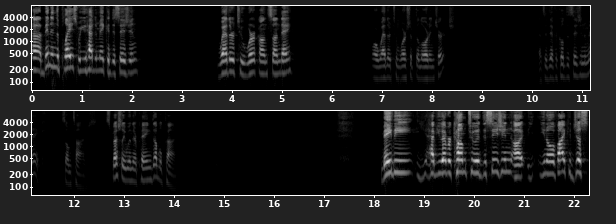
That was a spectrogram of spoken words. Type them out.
uh, been in the place where you had to make a decision whether to work on Sunday or whether to worship the Lord in church? That's a difficult decision to make sometimes, especially when they're paying double time. Maybe have you ever come to a decision? Uh, you know, if I could just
